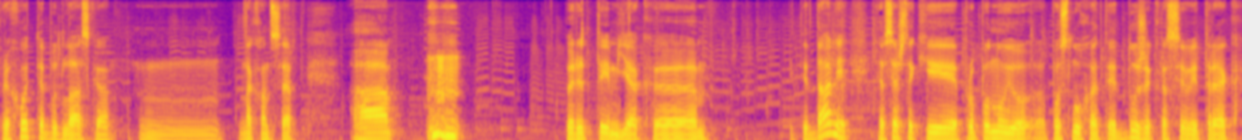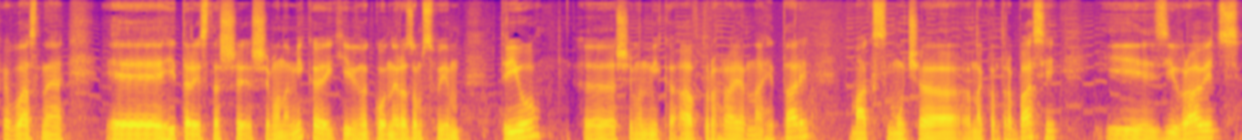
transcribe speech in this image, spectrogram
Приходьте, будь ласка, на концерт. А перед тим, як піти далі, я все ж таки пропоную послухати дуже красивий трек, власне, е, гітариста Шимона Міка, який він виконує разом з своїм тріо. Е, Шимон Міка автор грає на гітарі, Макс Муча на контрабасі і Зів Равіць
